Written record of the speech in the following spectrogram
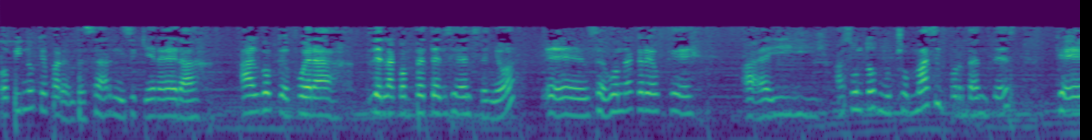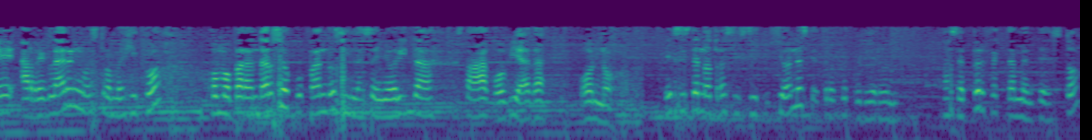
Opino que para empezar ni siquiera era algo que fuera de la competencia del señor. En segunda creo que hay asuntos mucho más importantes que arreglar en nuestro México como para andarse ocupando si la señorita está agobiada o no. Existen otras instituciones que creo que pudieron hacer perfectamente esto,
